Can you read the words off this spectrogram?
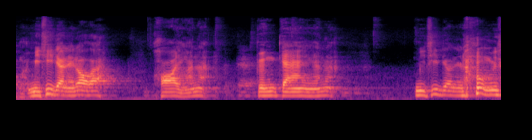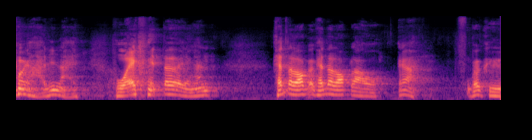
กอะมีที่เดียวในโลกอะ คออย่างนั้นอะแกะกึ่งแกงอย่างนั้นอะ มีที่เดียวในโลกไม่ต้องหาที่ไหน หัวเอ็กเ a เตอร์อย่างนั้น แคตตาล็อกกับแคตตาล็อกเราเนี่ยก็คือ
